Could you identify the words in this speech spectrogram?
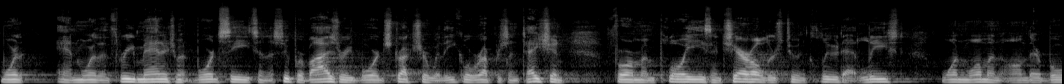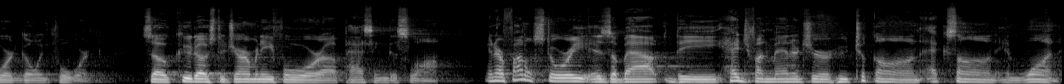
more, and more than three management board seats and a supervisory board structure with equal representation from employees and shareholders to include at least one woman on their board going forward. So, kudos to Germany for uh, passing this law. And our final story is about the hedge fund manager who took on Exxon and won.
